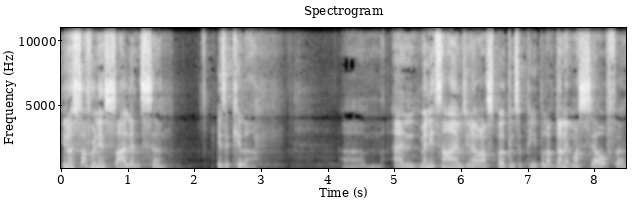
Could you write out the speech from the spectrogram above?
You know, suffering in silence uh, is a killer. Um, and many times, you know, I've spoken to people, I've done it myself, uh,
